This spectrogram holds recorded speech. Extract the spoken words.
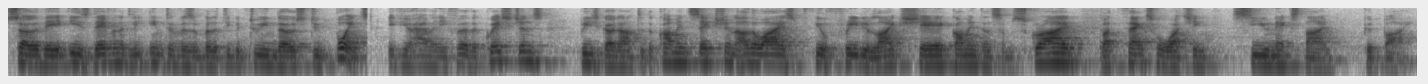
So there is definitely intervisibility between those two points. If you have any further questions, please go down to the comment section. Otherwise, feel free to like, share, comment and subscribe. But thanks for watching. See you next time. Goodbye.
